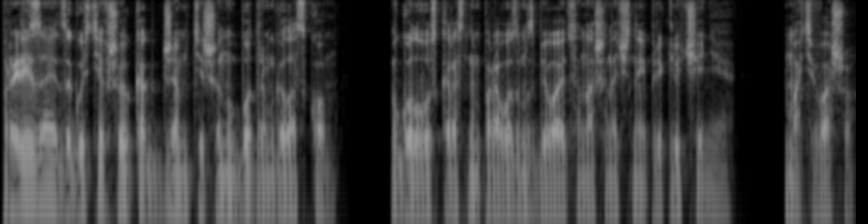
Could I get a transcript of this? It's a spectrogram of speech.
прорезает загустевшую, как джем, тишину бодрым голоском. В голову скоростным паровозом сбиваются наши ночные приключения. Мать вашу!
